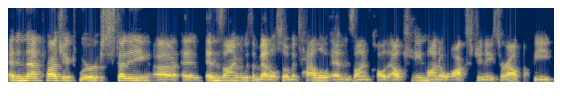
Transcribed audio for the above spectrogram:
And in that project, we're studying uh, an enzyme with a metal, so a metalloenzyme called alkane monooxygenase or ALK-B,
